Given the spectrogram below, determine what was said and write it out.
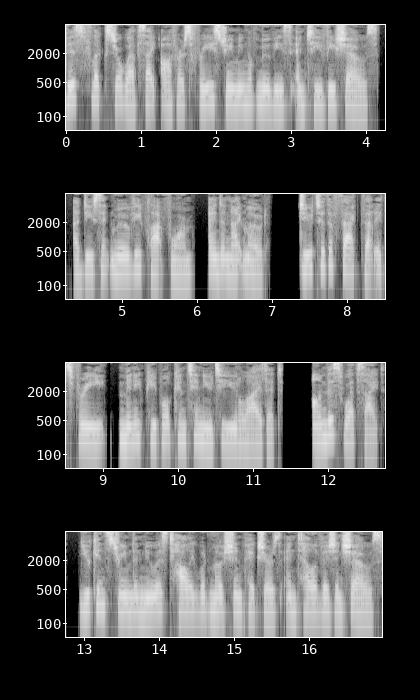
This Flixtor website offers free streaming of movies and TV shows, a decent movie platform, and a night mode. Due to the fact that it's free, many people continue to utilize it. On this website, you can stream the newest Hollywood motion pictures and television shows.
